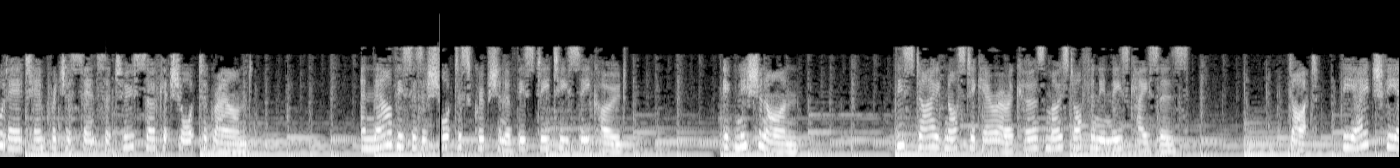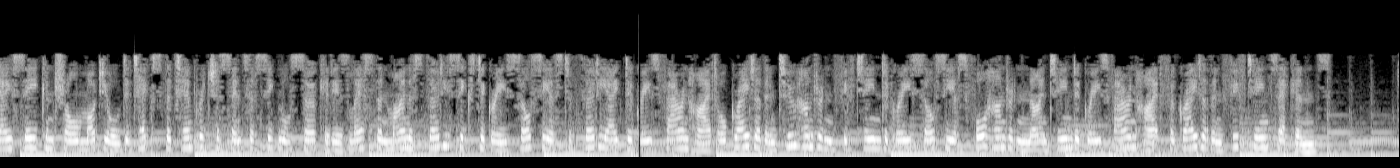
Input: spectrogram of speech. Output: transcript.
Output air temperature sensor 2 circuit short to ground. And now this is a short description of this DTC code. Ignition on. This diagnostic error occurs most often in these cases. Dot. The HVAC control module detects the temperature sensor signal circuit is less than minus 36 degrees Celsius to 38 degrees Fahrenheit or greater than 215 degrees Celsius 419 degrees Fahrenheit for greater than 15 seconds.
